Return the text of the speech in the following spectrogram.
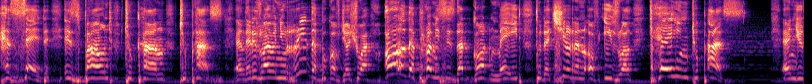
has said is bound to come to pass. And that is why when you read the book of Joshua, all the promises that God made to the children of Israel came to pass. And you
